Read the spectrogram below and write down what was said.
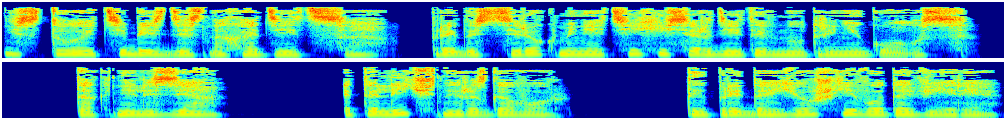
«Не стоит тебе здесь находиться», — предостерег меня тихий сердитый внутренний голос. «Так нельзя. Это личный разговор. Ты предаешь его доверие.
